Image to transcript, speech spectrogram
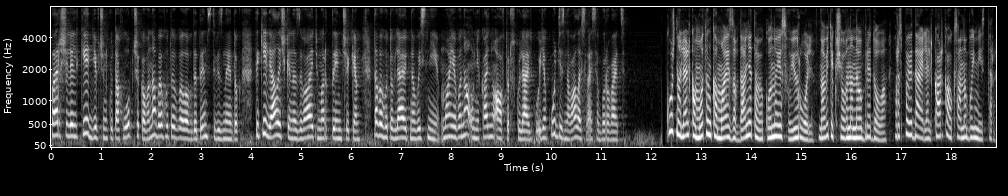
Перші ляльки, дівчинку та хлопчика, вона виготовила в дитинстві з ниток. Такі лялечки називають мартинчики та виготовляють навесні. Має вона унікальну авторську ляльку, яку дізнавалась Леся Боровець. Кожна лялька-мотанка має завдання та виконує свою роль, навіть якщо вона не обрядова, розповідає лялькарка Оксана Боймістер.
